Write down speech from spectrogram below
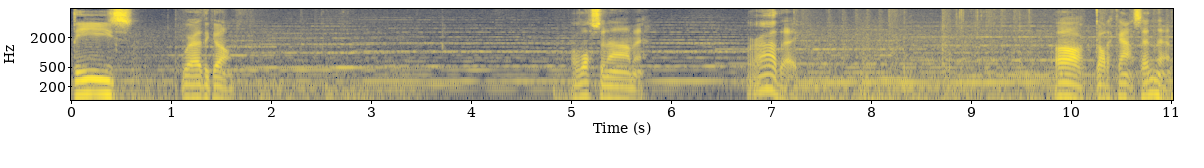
These... Where are they gone? I lost an army. Where are they? Oh, God, I can't send them.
